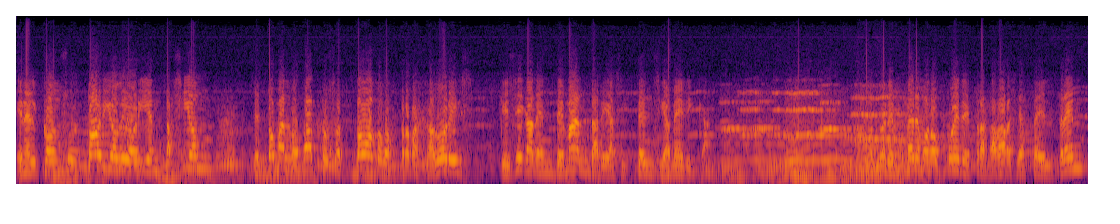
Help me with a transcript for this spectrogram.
En el consultorio de orientación se toman los datos a todos los trabajadores que llegan en demanda de asistencia médica. Cuando el enfermo no puede trasladarse hasta el tren,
